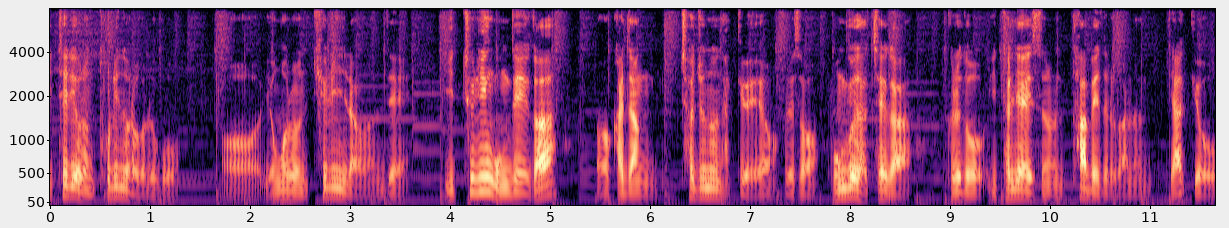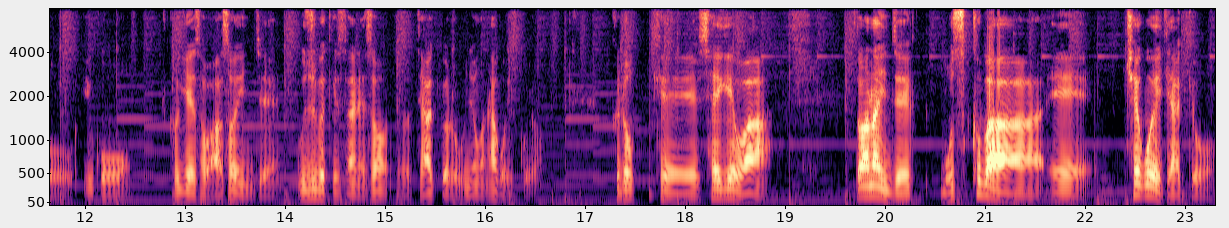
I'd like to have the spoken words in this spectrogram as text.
이태리어로는 토리노라 그러고 어, 영어로는 튜린이라고 하는데 이 튜린 공대가 어, 가장 쳐주는 학교예요. 그래서 본교 자체가 그래도 이탈리아에서는 탑에 들어가는 대학교이고 거기에서 와서 이제 우즈베키스탄에서 대학교를 운영을 하고 있고요. 그렇게 세 개와 또 하나 이제 모스크바의 최고의 대학교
